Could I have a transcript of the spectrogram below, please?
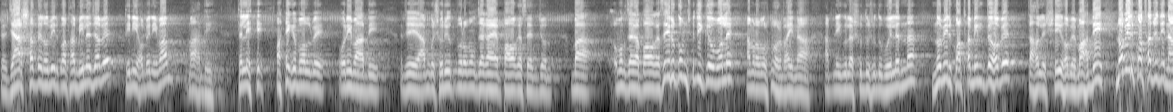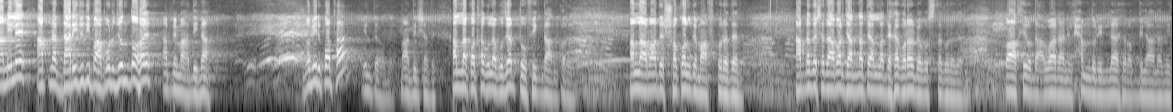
যার সাথে নবীর কথা মিলে যাবে, তিনি হবেন ইমাম মাহাদি। তাহলে অনেকে বলবে উনি মাহাদি, যে আমাকে শরীয়তপুর অমুক জায়গায় পাওয়া গেছে একজন বা অমুক জায়গায় পাওয়া গেছে। এরকম যদি কেউ বলে, আমরা বলব, ভাই, না, আপনি এগুলা শুধু শুধু বললেন না। নবীর কথা মিলতে হবে, তাহলে সেই হবে মাহাদি। নবীর কথা যদি না মিলে, আপনার দাড়ি যদি পা পর্যন্ত হয়, আপনি মাহদি না। নবীর কথা মিলতে হবে মাদির সাথে। আল্লাহ কথাগুলা বোঝার তৌফিক দান করেন। আল্লাহ আমাদের সকলকে মাফ করে দেন। আপনাদের সাথে আবার জান্নাতে আল্লাহ দেখা করার ব্যবস্থা করে দেন। আখির দাওয়ান আলহামদুলিল্লাহ রবিল আলমী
